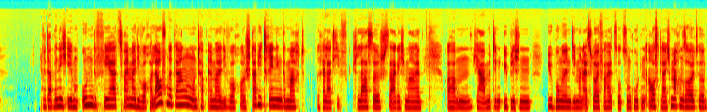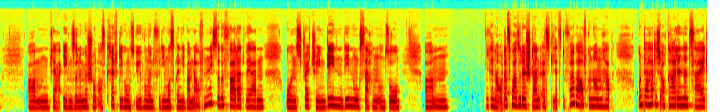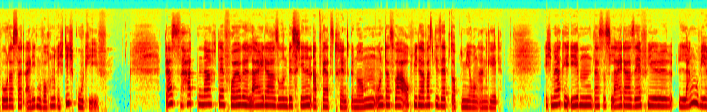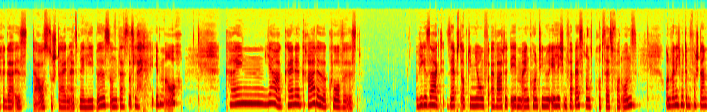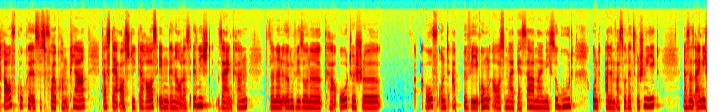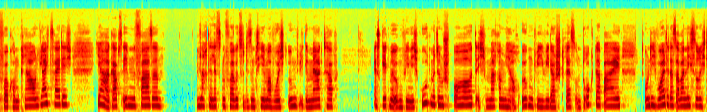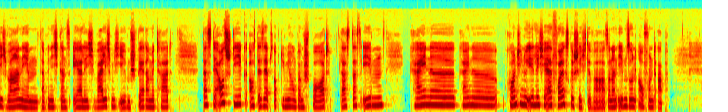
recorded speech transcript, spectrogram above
da bin ich eben ungefähr zweimal die Woche laufen gegangen und habe einmal die Woche Stabi-Training gemacht relativ klassisch, sage ich mal, ähm, ja, mit den üblichen Übungen, die man als Läufer halt so zum guten Ausgleich machen sollte. Ähm, ja, eben so eine Mischung aus Kräftigungsübungen für die Muskeln, die beim Laufen nicht so gefördert werden und Stretching, Dehn Dehnungssachen und so. Ähm, genau, das war so der Stand, als ich die letzte Folge aufgenommen habe. Und da hatte ich auch gerade eine Zeit, wo das seit einigen Wochen richtig gut lief. Das hat nach der Folge leider so ein bisschen einen Abwärtstrend genommen und das war auch wieder, was die Selbstoptimierung angeht. Ich merke eben, dass es leider sehr viel langwieriger ist, da auszusteigen, als mir lieb ist und dass es leider eben auch kein, ja, keine gerade Kurve ist. Wie gesagt, Selbstoptimierung erwartet eben einen kontinuierlichen Verbesserungsprozess von uns und wenn ich mit dem Verstand raufgucke, ist es vollkommen klar, dass der Ausstieg daraus eben genau das nicht sein kann, sondern irgendwie so eine chaotische Auf- und Abbewegung aus mal besser, mal nicht so gut und allem, was so dazwischen liegt. Das ist eigentlich vollkommen klar. Und gleichzeitig, ja, gab es eben eine Phase nach der letzten Folge zu diesem Thema, wo ich irgendwie gemerkt habe, es geht mir irgendwie nicht gut mit dem Sport, ich mache mir auch irgendwie wieder Stress und Druck dabei. Und ich wollte das aber nicht so richtig wahrnehmen, da bin ich ganz ehrlich, weil ich mich eben schwer damit tat, dass der Ausstieg aus der Selbstoptimierung beim Sport, dass das eben keine, keine kontinuierliche Erfolgsgeschichte war, sondern eben so ein Auf und Ab.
